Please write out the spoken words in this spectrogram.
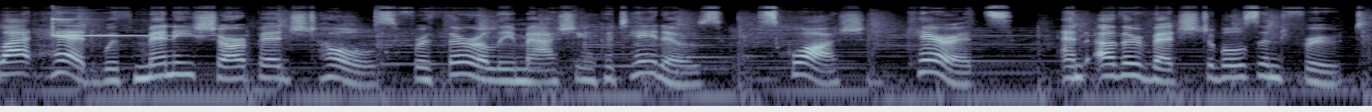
flat head with many sharp-edged holes for thoroughly mashing potatoes, squash, carrots, and other vegetables and fruit.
